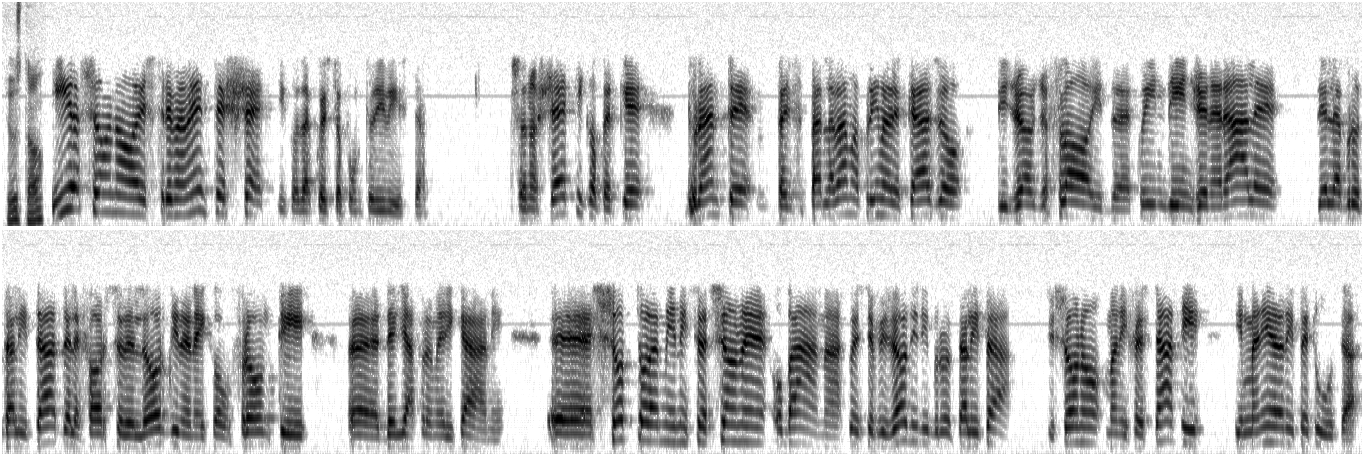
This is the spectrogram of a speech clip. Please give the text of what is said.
giusto? Io sono estremamente scettico da questo punto di vista. Sono scettico perché durante, parlavamo prima del caso di George Floyd, quindi in generale della brutalità delle forze dell'ordine nei confronti eh, degli afroamericani. Eh, sotto l'amministrazione Obama questi episodi di brutalità si sono manifestati in maniera ripetuta,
